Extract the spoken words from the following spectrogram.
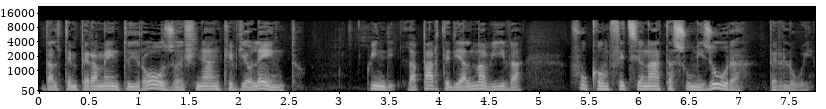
dal temperamento iroso e finanche violento. Quindi la parte di Almaviva fu confezionata su misura per lui.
